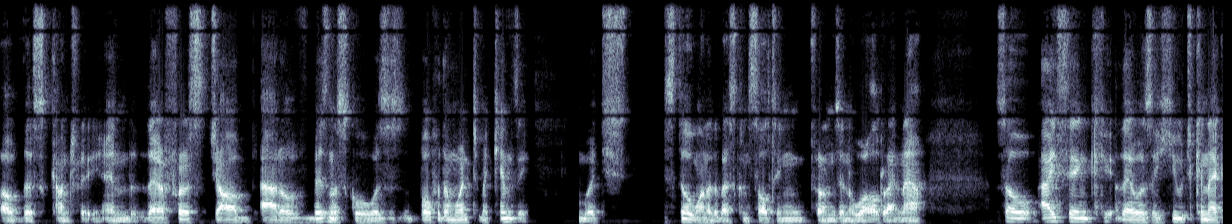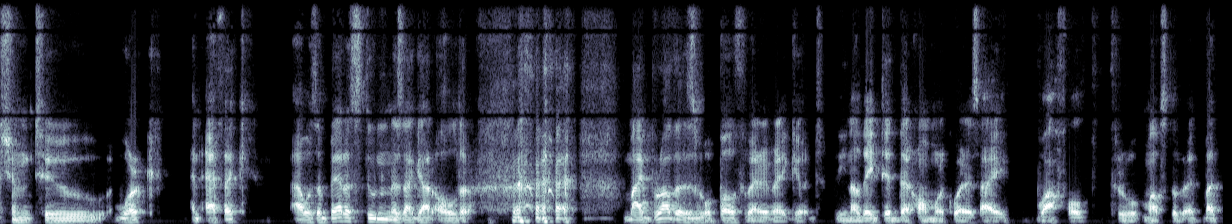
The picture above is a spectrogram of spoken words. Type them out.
of this country. And their first job out of business school was both of them went to McKinsey, which is still one of the best consulting firms in the world right now. So I think there was a huge connection to work and ethic. I was a better student as I got older. My brothers were both very, very good. You know, they did their homework, whereas I waffled through most of it. But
